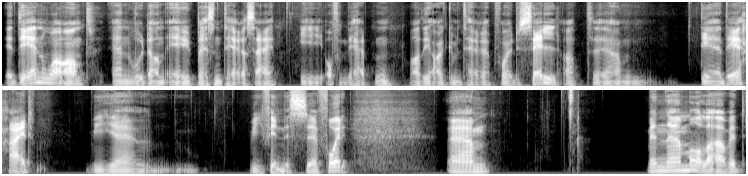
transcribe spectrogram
Det er noe annet enn hvordan EU presenterer seg i offentligheten. Hva de argumenterer for selv. At det er det her vi, vi finnes eh, for. Um, men eh, målet av et,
